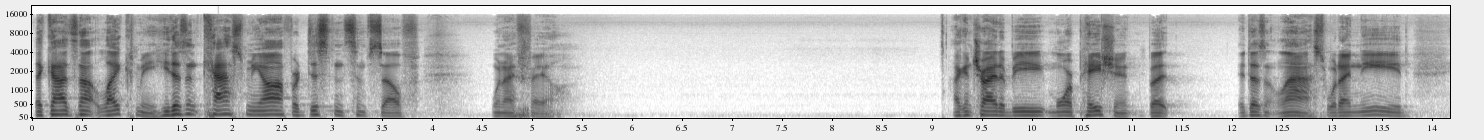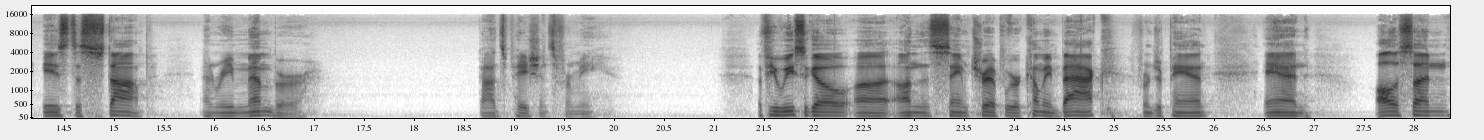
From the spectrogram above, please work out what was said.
that God's not like me. He doesn't cast me off or distance himself when I fail. I can try to be more patient, but it doesn't last. What I need is to stop and remember God's patience for me. A few weeks ago, uh, on the same trip, we were coming back from Japan, and all of a sudden,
